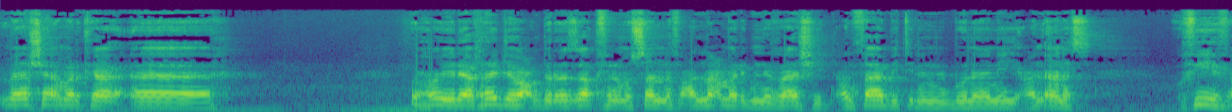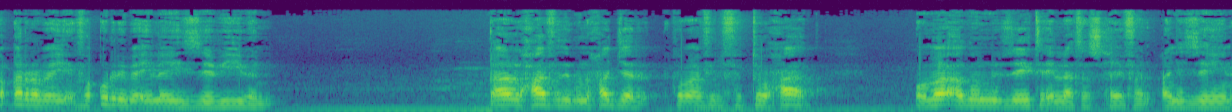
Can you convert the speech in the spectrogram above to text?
Meesha marka eh, wuxuu yihi akhrajahu cabdurazaq fi lmusanaf can macmar bni rashid can thaabit bn lbunaniy can anas wafiihi faquriba ilayhi zabiiban qaala alxaafid ibnu xajar kamaa fi lfutuuxaat wamaa adunu zayta ilaa tasxiifan can zayn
